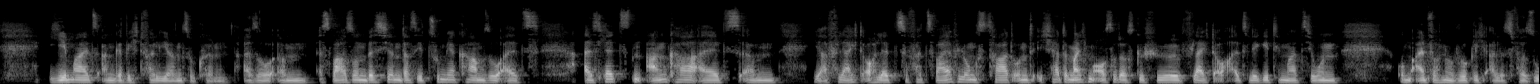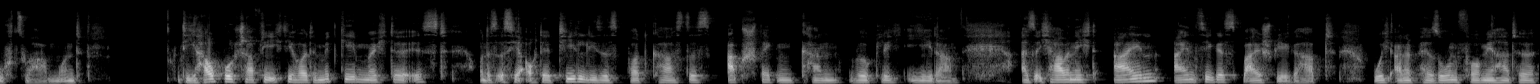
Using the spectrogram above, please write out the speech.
jemals an Gewicht verlieren zu können. Also ähm, es war so ein bisschen, dass sie zu mir kamen so als als letzten Anker, als ähm, ja vielleicht auch letzte Verzweiflungstat und ich hatte manchmal auch so das Gefühl, vielleicht auch als Legitimation, um einfach nur wirklich alles versucht zu haben und die Hauptbotschaft, die ich dir heute mitgeben möchte, ist, und das ist ja auch der Titel dieses Podcastes, abspecken kann wirklich jeder. Also ich habe nicht ein einziges Beispiel gehabt, wo ich eine Person vor mir hatte,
